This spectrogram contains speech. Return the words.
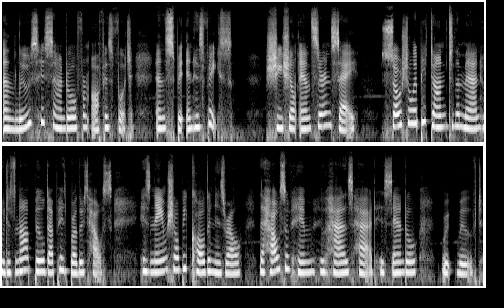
and loose his sandal from off his foot, and spit in his face. She shall answer and say, So shall it be done to the man who does not build up his brother's house. His name shall be called in Israel, the house of him who has had his sandal removed.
